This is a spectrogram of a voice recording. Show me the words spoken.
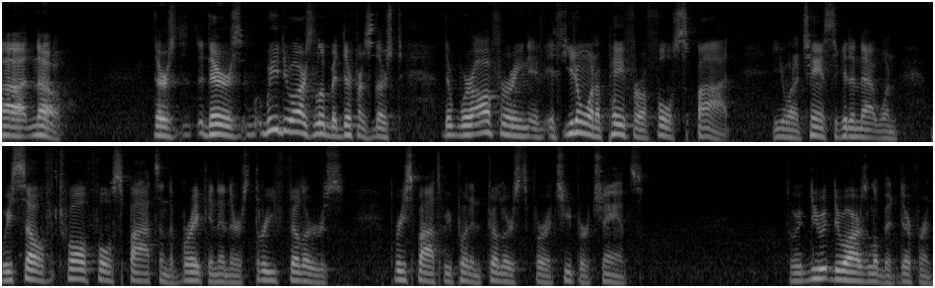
Uh, no. There's there's we do ours a little bit different. So there's that we're offering if, if you don't want to pay for a full spot, you want a chance to get in that one. We sell 12 full spots in the break, and then there's three fillers, three spots we put in fillers for a cheaper chance. So we do do ours a little bit different.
